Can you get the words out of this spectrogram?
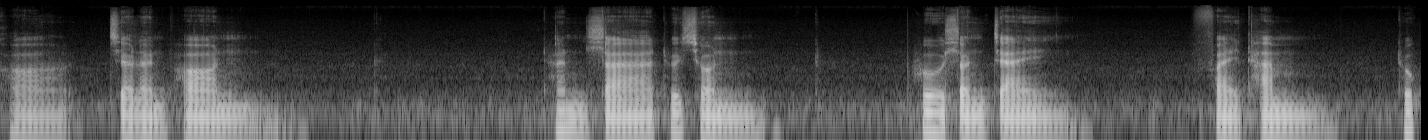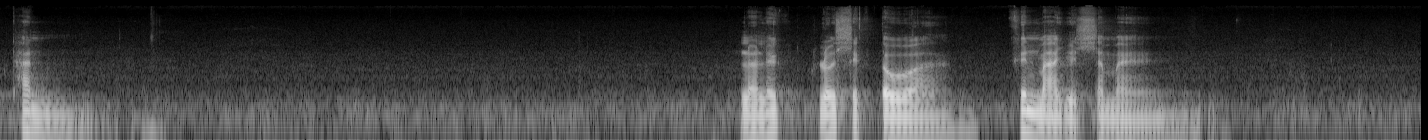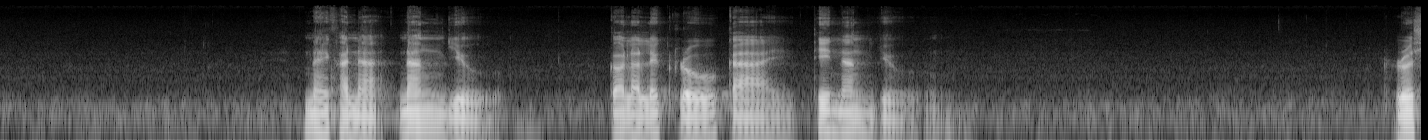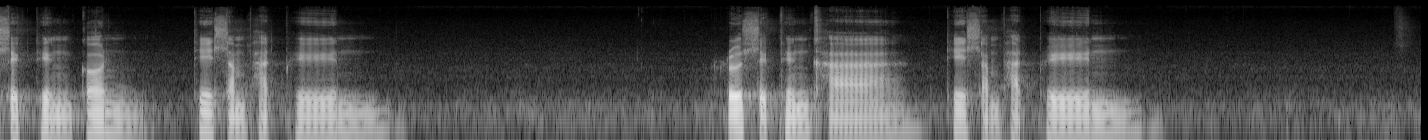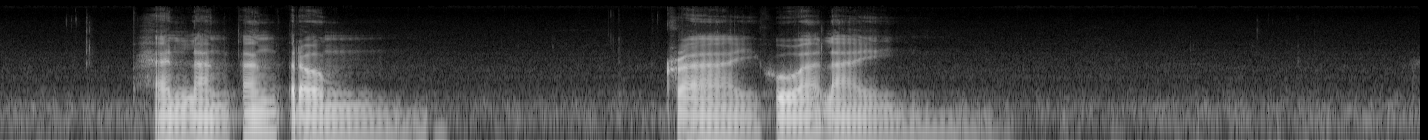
ขอเจริญพร ท่านสาธุชน ผู้สนใจ ใฝ่ธรรม ทุกท่าน ระลึกรู้สึกตัวขึ้นมาอยู่เสมอ ในขณะนั่งอยู่ ก็ระลึกรู้กายที่นั่งอยู่ รู้สึกถึงก้นที่สัมผัสพื้น รู้สึกถึงขาที่สัมผัสพื้น แผ่นหลังตั้งตรง คลายหัวไหล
